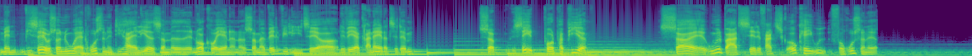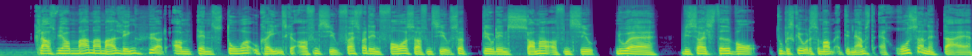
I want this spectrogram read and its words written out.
Men vi ser jo så nu, at russerne de har allieret sig med øh, nordkoreanerne, som er velvillige til at levere granater til dem. Så set på et papir, så øh, umiddelbart ser det faktisk okay ud for russerne. Claus, vi har jo meget, meget, meget længe hørt om den store ukrainske offensiv. Først var det en forårsoffensiv, så blev det en sommeroffensiv. Nu er vi så et sted, hvor du beskriver det som om, at det nærmest er russerne, der er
